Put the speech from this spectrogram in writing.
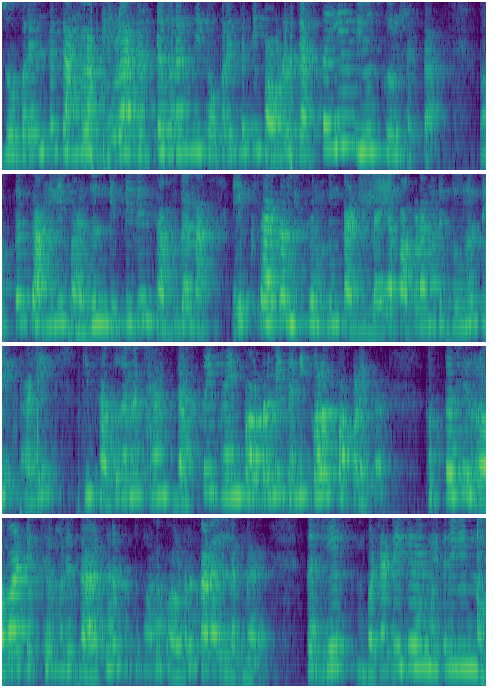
जोपर्यंत चांगला गोळा घट्टपर्यंत नाही तोपर्यंत ती पावडर जास्तही यूज करू शकता. फक्त चांगली भाजून घेतलेली साबुदाणा एकसारखा मिक्सरमधून काढलेला. या पापडामध्ये दोनच एक आहे की साबुदाणा छान जास्तही फाईन पावडर नाही त्यांनी कडक पापड येतात. फक्त अशी रवा टेक्चरमध्ये जाळसर तुम्हाला पावडर काढावी लागणार आहे. तर हे बटाटे जे आहे मैत्रिणींनो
